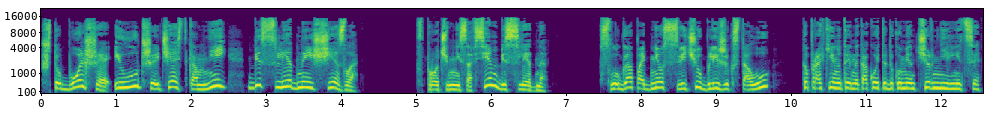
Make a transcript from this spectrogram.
что большая и лучшая часть камней бесследно исчезла. Впрочем не совсем бесследно. Слуга поднес свечу ближе к столу к опрокинутой на какой то документ чернильнице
